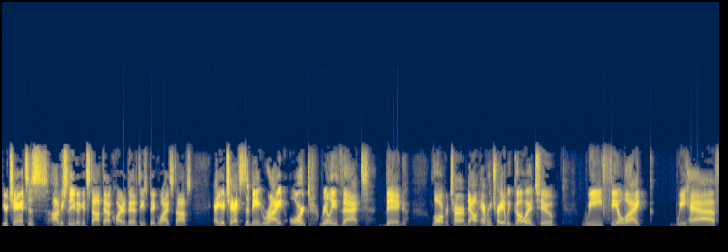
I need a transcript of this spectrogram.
your chances, obviously, you're going to get stopped out quite a bit at these big wide stops. And your chances of being right aren't really that big longer term. Now, every trade that we go into, we feel like we have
